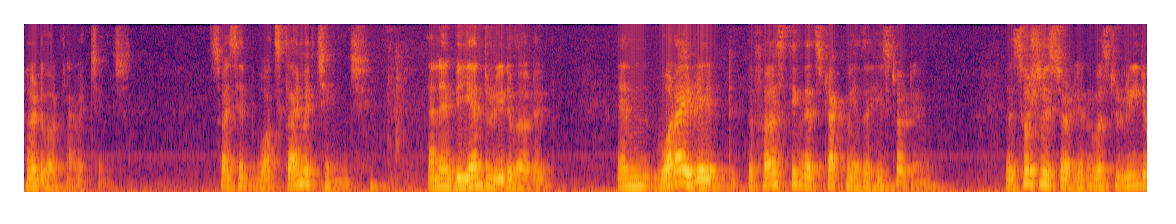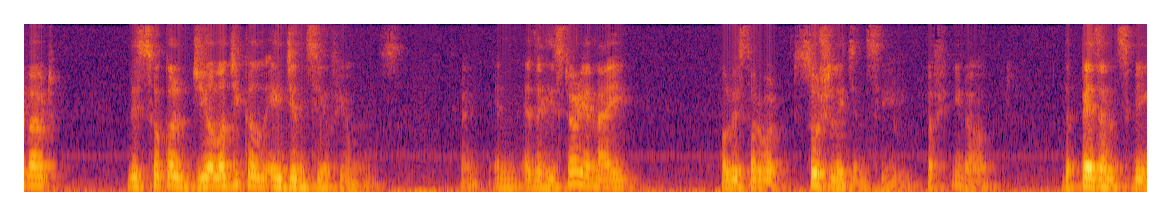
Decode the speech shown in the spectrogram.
heard about climate change. So I said, What's climate change? And I began to read about it. And what I read, the first thing that struck me as a historian, as a social historian, was to read about this so called geological agency of humans. Right? And as a historian, I always thought about social agency of, you know, the peasants being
